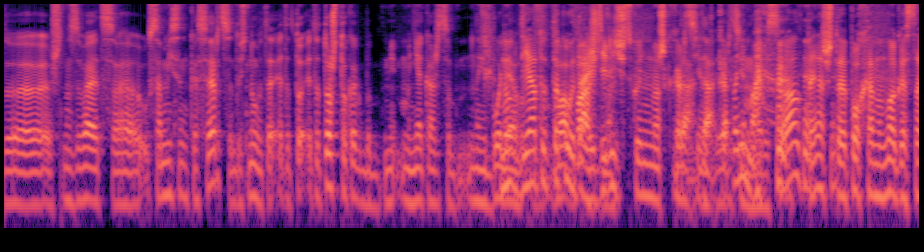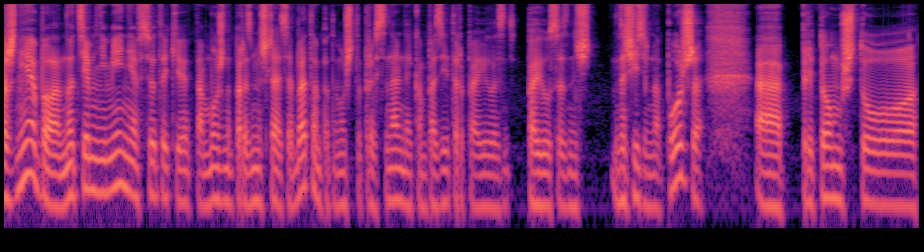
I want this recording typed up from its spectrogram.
э, что называется, у самисенько сердце. То есть, ну, это, это, то, это то, что, как бы, мне кажется, наиболее Ну, я тут такую, да, идиллическую немножко картину, да, да, картину я понимаю. нарисовал. Понятно, что эпоха намного сложнее была, но, тем не менее, все-таки там можно поразмышлять об этом, потому что профессиональный композитор появился, появился знач, значительно позже, э, при том, что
